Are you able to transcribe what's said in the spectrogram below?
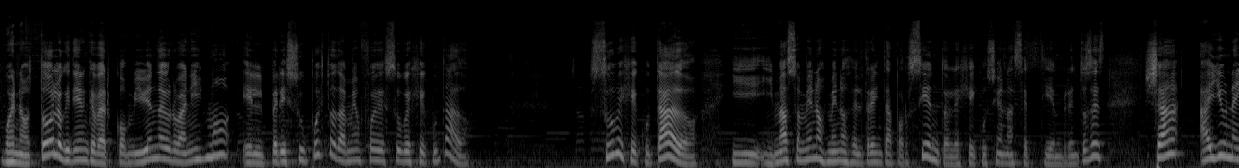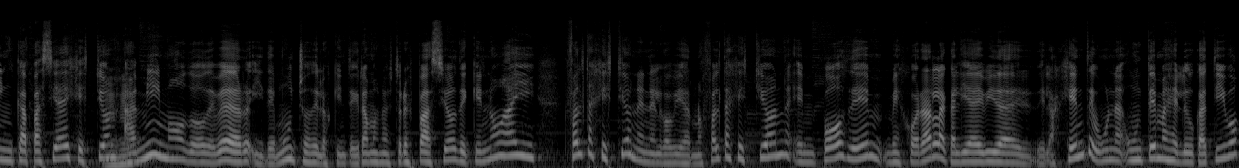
Bueno, todo lo que tiene que ver con vivienda y urbanismo, el presupuesto también fue subejecutado subejecutado y, y más o menos menos del 30% la ejecución a septiembre. Entonces ya hay una incapacidad de gestión, a mi modo de ver y de muchos de los que integramos nuestro espacio, de que no hay, falta gestión en el gobierno, falta gestión en pos de mejorar la calidad de vida de, la gente. un tema es el educativo,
